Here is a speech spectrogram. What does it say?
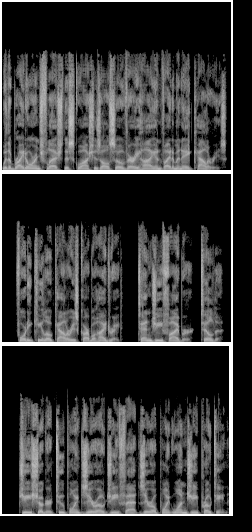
With a bright orange flesh, this squash is also very high in vitamin A calories, 40 kilocalories carbohydrate, 10 G fiber, tilde, G sugar 2.0 G fat 0.1 G protein,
